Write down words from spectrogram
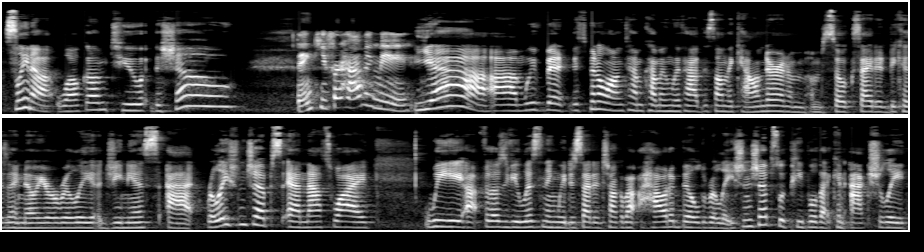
Selena, welcome to the show. Thank you for having me. Yeah, um, we've been. It's been a long time coming. We've had this on the calendar, and I'm, I'm so excited because I know you're really a genius at relationships, and that's why we, uh, for those of you listening, we decided to talk about how to build relationships with people that can actually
